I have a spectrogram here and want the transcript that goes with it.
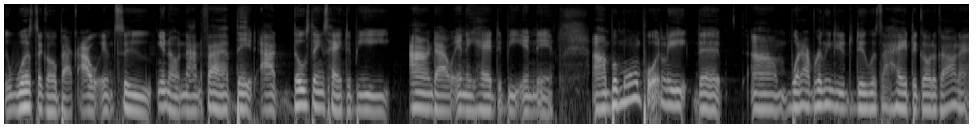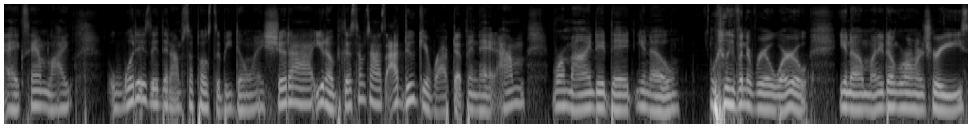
was to go back out into, you know, nine to five, that I, those things had to be ironed out and they had to be in there. Um, but more importantly, the um, what I really needed to do was I had to go to God and ask Him like, what is it that I'm supposed to be doing? Should I, you know, because sometimes I do get wrapped up in that. I'm reminded that, you know, we live in the real world you know money don't grow on trees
